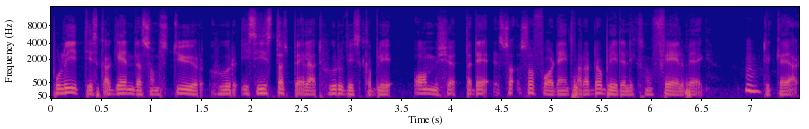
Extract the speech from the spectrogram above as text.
politisk agenda som styr hur, i sista spelet hur vi ska bli omskötta. Det, så, så får det inte vara, då blir det liksom fel väg, mm. tycker jag.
